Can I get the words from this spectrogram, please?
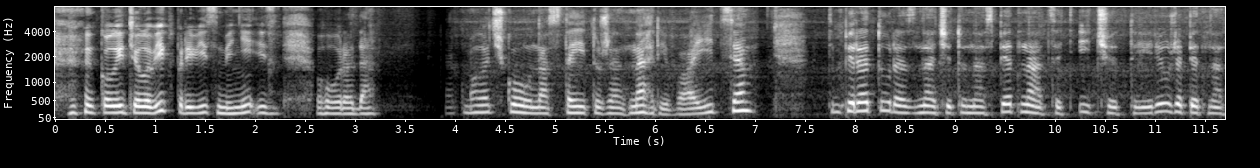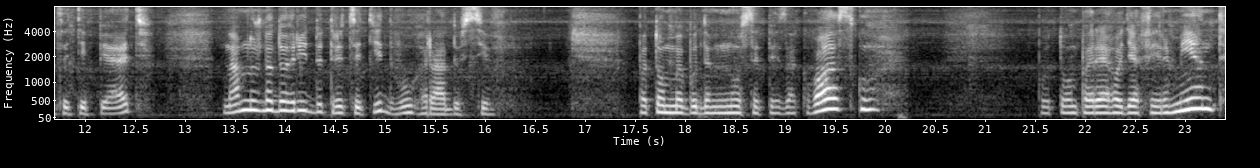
коли чоловік привіз мені із города. Так, молочко у нас стоїть уже нагрівається. Температура, значить, у нас 15,4, уже 15,5. Нам нужно догріти до 32 градусів. Потім ми будемо вносити закваску, потім перегодя фермент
